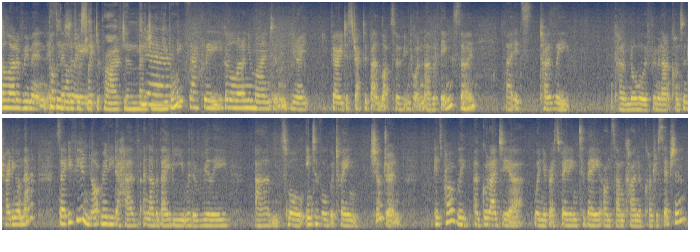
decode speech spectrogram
a lot of women, Probably not if you're sleep deprived and managing yeah, a newborn. Exactly. You've got a lot on your mind and, you know, very distracted by lots of important other things. So Mhm. uh, it's totally kind of normal if women aren't concentrating on that. So if you're not ready to have another baby with a really um, small interval between children, it's probably a good idea when you're breastfeeding to be on some kind of contraception.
